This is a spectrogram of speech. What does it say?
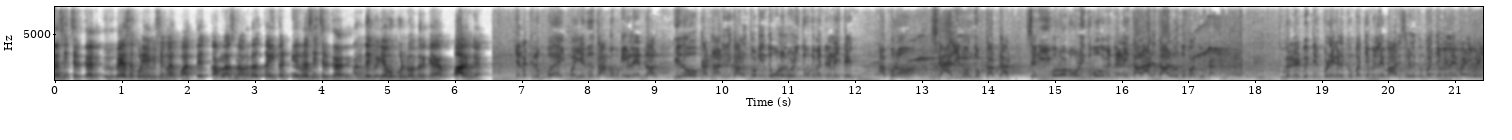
ரசிச்சிருக்காரு. இவர் பேசக்கூடிய விஷயங்களை பார்த்து கமலாசன் அவர்கள் கைத்தட்டி ரசிச்சிருக்காரு. அந்த வீடியோவை கொண்டு வந்திருக்கேன். பாருங்க. எனக்கு ரொம்ப இப்ப எது தாங்க முடியவில்லை என்றால் ஏதோ கருணாநிதி காலத்தோடு இந்த ஊழல் ஒழிந்து விடும் என்று நினைத்தேன். அப்புறம் ஸ்டாலின் வந்து உட்கார்ந்தார். சரி இவரோடு ஒழிந்து போகும் என்று நினைத்தால் அடுத்த ஆள் வந்து உட்கார்ந்து விட்டார். இவர்கள் வீட்டில் பிள்ளைகளுக்கும் பஞ்சமில்லை வாரிசுகளுக்கும் பஞ்சமில்லை வழி வழி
